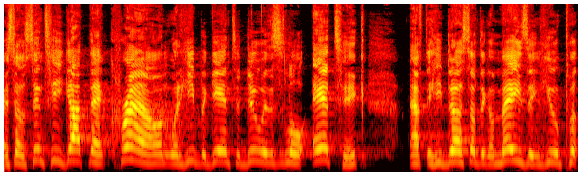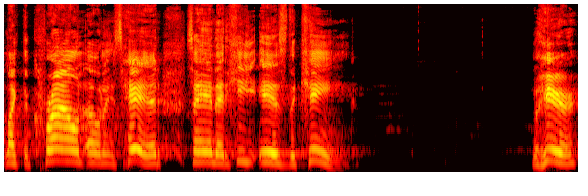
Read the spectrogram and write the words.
And so, since he got that crown, what he began to do is this little antic. After he does something amazing, he would put like the crown on his head, saying that he is the king. But here,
